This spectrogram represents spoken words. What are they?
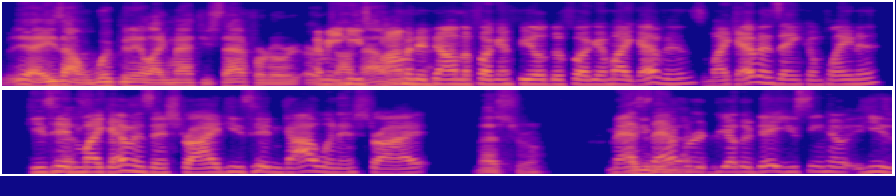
yeah, he's not whipping it like Matthew Stafford or. or I mean, Josh he's Allen. bombing it down the fucking field to fucking Mike Evans. Mike Evans ain't complaining. He's hitting That's- Mike Evans in stride. He's hitting Godwin in stride. That's true. Matt. Stafford the other day, you seen him. He's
